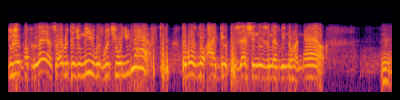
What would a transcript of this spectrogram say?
you lived off the land, so everything you needed was with you when you left. There was no idea of possessionism as we know it now. Mm.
